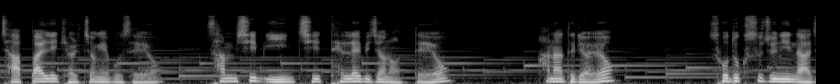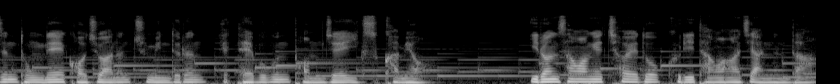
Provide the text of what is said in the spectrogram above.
자, 빨리 결정해 보세요. 32인치 텔레비전 어때요? 하나 드려요? 소득 수준이 낮은 동네에 거주하는 주민들은 대부분 범죄에 익숙하며 이런 상황에 처해도 그리 당황하지 않는다.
